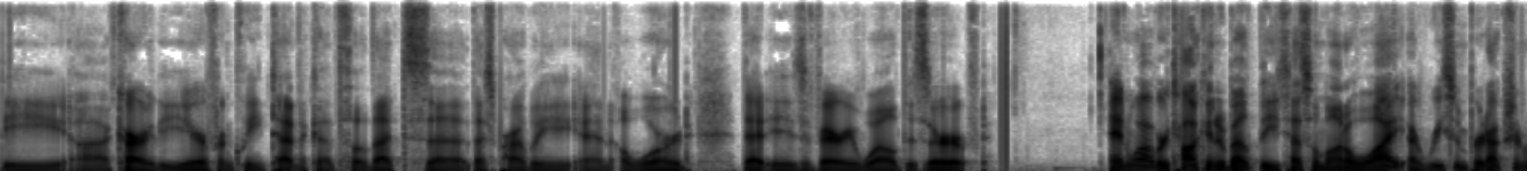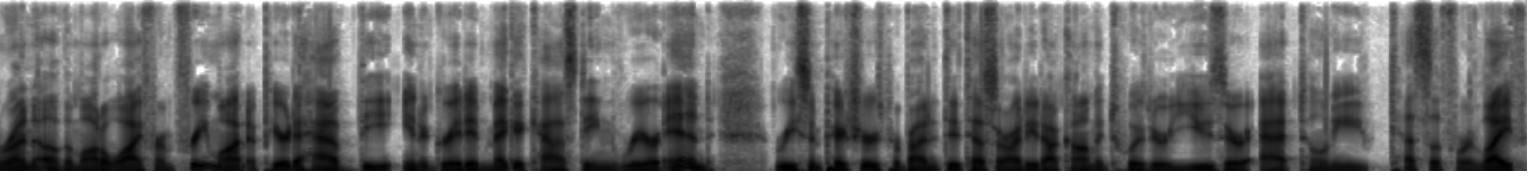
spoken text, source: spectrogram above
the uh, car of the year from Clean Technica. So that's uh, that's probably an award that is very well deserved. And while we're talking about the Tesla Model Y, a recent production run of the Model Y from Fremont appear to have the integrated megacasting rear end. Recent pictures provided to Teslarati.com and Twitter user at Tony Tesla for Life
